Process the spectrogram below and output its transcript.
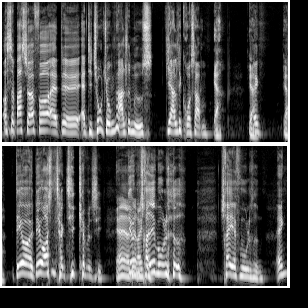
og så bare sørge for, at, øh, at de to jungler aldrig mødes. De aldrig gror sammen. Ja. Ja. Ikke? Ja. Det er, jo, det er jo også en taktik, kan man sige. Ja, ja, det er det jo er den rigtigt. tredje mulighed. 3F-muligheden. Ikke?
